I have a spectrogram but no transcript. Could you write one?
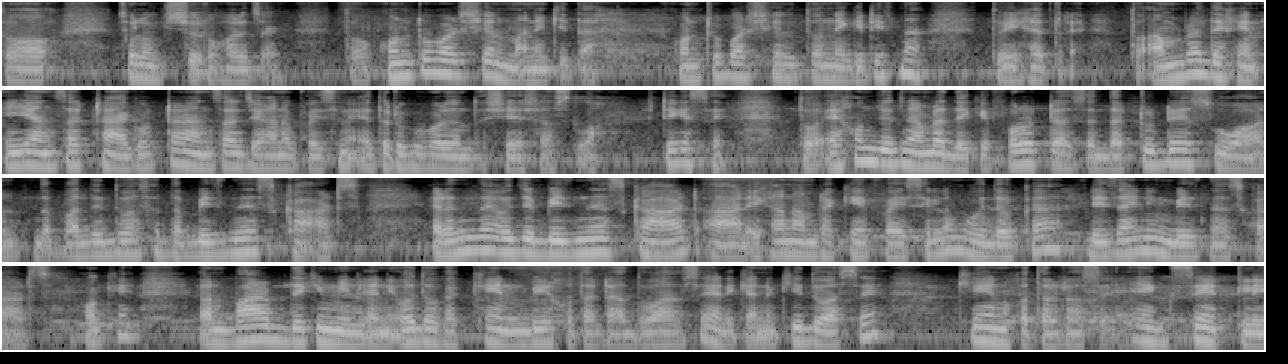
তো চলো শুরু করা যাক। তো কন্ট্রোভার্সিয়াল মানে কিতা কন্ট্রোভার্সিয়াল তো নেগেটিভ না, তো এই ক্ষেত্রে। তো আমরা দেখেন, এই আনসারটা আগরটার আনসার যেখানে পাইছিলাম এতটুকু পর্যন্ত শেষ আসলো, ঠিক আছে? তো এখন যদি আমরা দেখি ফোরটা আছে দ্য টুডেস ওয়ার্ল্ড দ্য বাদে আছে দ্য বিজনেস কার্ডস এটা কিন্তু ওই যে বিজনেস কার্ড আর এখানে আমরা কে পাইছিলাম? ওই দোকা ডিজাইনিং বিজনেস কার্ডস ওকে এখন বার্ব দেখি মিলেনি ওই দোকা কেন বি কথাটা দেওয়া আছে, আর কেন কি দেওয়া আছে? কেন কথাটা আছে এক্স্যাক্টলি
